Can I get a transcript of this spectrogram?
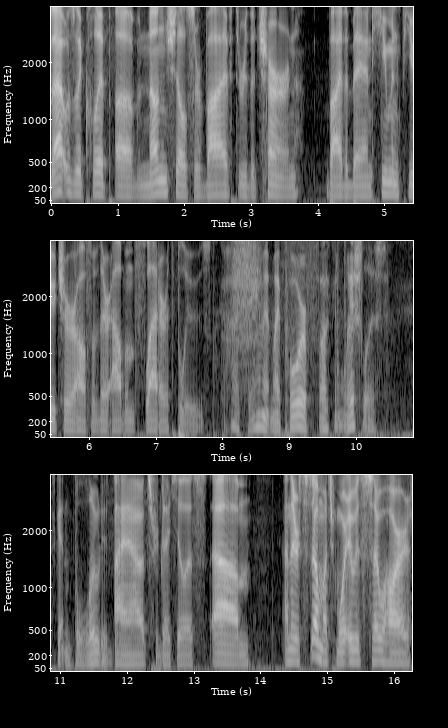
That was a clip of None Shall Survive Through the Churn by the band Human Future off of their album Flat Earth Blues. God damn it, my poor fucking wish list. It's getting bloated. I know it's ridiculous. Um, and there's so much more. It was so hard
